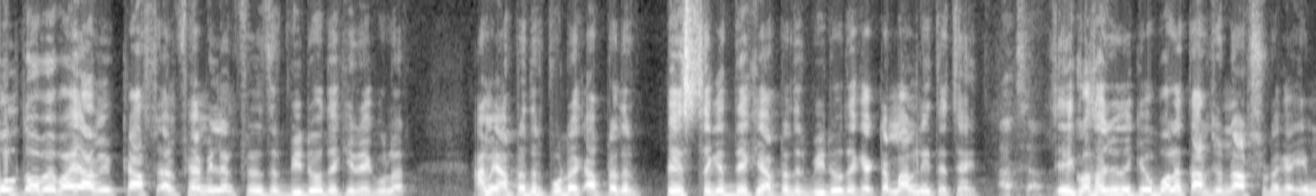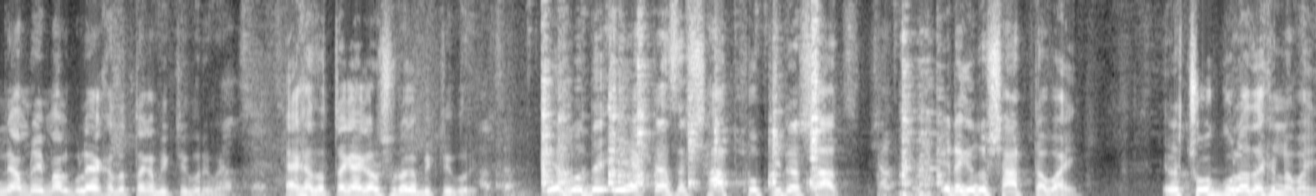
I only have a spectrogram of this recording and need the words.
বলতে হবে ভাই আমি কাস্ট আমি ফ্যামিলি অ্যান্ড ফ্রেন্ডসের ভিডিও দেখি রেগুলার আমি আপনাদের প্রোডাক্ট আপনাদের পেজ থেকে দেখে আপনাদের ভিডিও দেখে একটা মাল নিতে চাই। আচ্ছা এই কথা যদি কেউ বলে তার জন্য আটশো টাকা। এমনি আমরা এই মালগুলো এক হাজার টাকা বিক্রি করি ভাই। এক হাজার টাকা এগারোশো টাকা বিক্রি করি। এর মধ্যে এই একটা আছে সাত খোপ পিঠার সাত এটা কিন্তু ষাটটা ভাই। এটা চোখগুলা দেখেন না ভাই।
